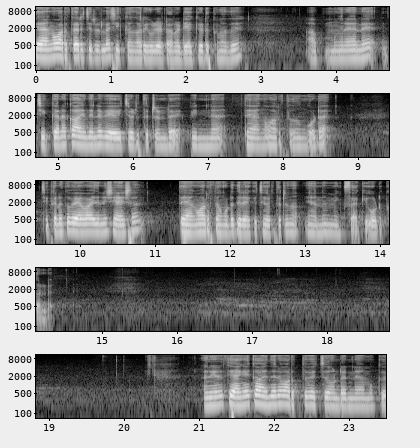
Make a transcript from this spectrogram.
തേങ്ങ വറുത്തരച്ചിട്ടുള്ള ചിക്കൻ കറി കൂടി കേട്ടോ റെഡിയാക്കി എടുക്കുന്നത് അപ്പം തന്നെ ചിക്കനൊക്കെ ആദ്യം തന്നെ വേവിച്ചെടുത്തിട്ടുണ്ട്. പിന്നെ തേങ്ങ വറുത്തതും കൂടെ. ചിക്കനൊക്കെ വേവായതിന് ശേഷം തേങ്ങ വറുത്തതും കൂടെ ഇതിലേക്ക് ചേർത്തിട്ട് ഞാൻ മിക്സാക്കി കൊടുക്കുന്നുണ്ട് അങ്ങനെ തേങ്ങയൊക്കെ ആദ്യം തന്നെ വറുത്ത് വെച്ചതുകൊണ്ട് തന്നെ നമുക്ക്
